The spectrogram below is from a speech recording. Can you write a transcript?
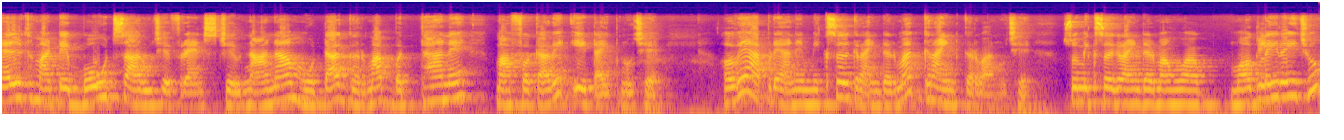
હેલ્થ માટે બહુ જ સારું છે ફ્રેન્ડ્સ જે નાના મોટા ઘરમાં બધાને માફક આવે એ ટાઈપનું છે. હવે આપણે આને મિક્સર ગ્રાઇન્ડરમાં ગ્રાઇન્ડ કરવાનું છે. સો મિક્સર ગ્રાઇન્ડરમાં હું આ મગ લઈ રહી છું.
